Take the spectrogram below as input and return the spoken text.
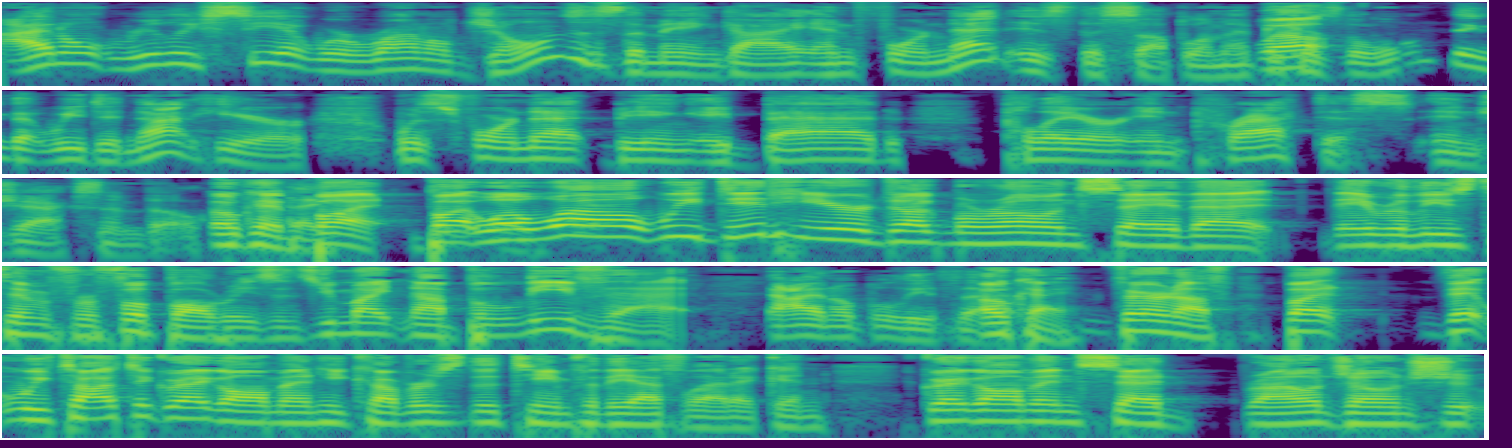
I don't really see it where Ronald Jones is the main guy and Fournette is the supplement. Well, because the one thing that we did not hear was Fournette being a bad player in practice in Jacksonville. Okay, That- but but well, well, we did hear Doug Marrone say that they released him for football reasons. You might not believe that. I don't believe that. Okay, fair enough. But that we talked to Greg Auman. He covers the team for the Athletic, and Greg Auman said Ronald Jones should.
